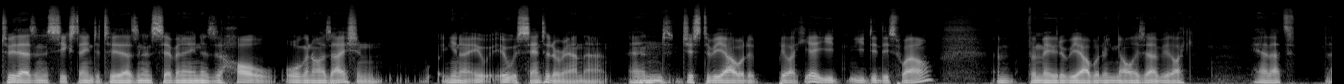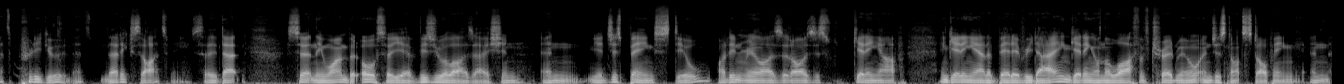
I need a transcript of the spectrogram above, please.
2016 to 2017 as a whole organization, you know, it, it was centered around that. And mm. just to be able to be like, yeah, you, you did this well. And for me to be able to acknowledge that, would be like, yeah, that's that's pretty good. That's that excites me. So that certainly one, but also yeah, visualization and yeah, just being still. I didn't realize that I was just getting up and getting out of bed every day and getting on the life of treadmill and just not stopping and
